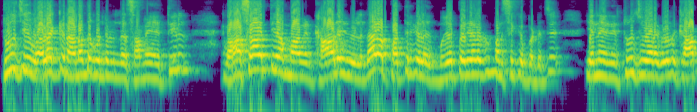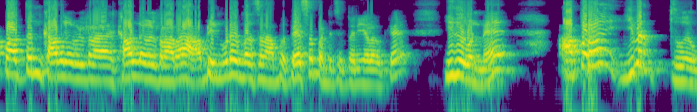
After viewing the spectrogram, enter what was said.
டூ ஜி வழக்கு நடந்து கொண்டிருந்த சமயத்தில் ராசாத்தி அம்மாவின் காலில் விழுந்தார். பத்திரிகைகள் மிகப்பெரிய அளவுக்கு விமர்சிக்கப்பட்டுச்சு என்ன டூ ஜி வழக்கு வந்து காப்பாத்துன்னு காதில் விழுறா காலில் விழுறாரா அப்படின்னு கூட விமர்சனம் அப்போ பேசப்பட்டுச்சு பெரிய அளவுக்கு. இது ஒன்று அப்புறம் இவர் து-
